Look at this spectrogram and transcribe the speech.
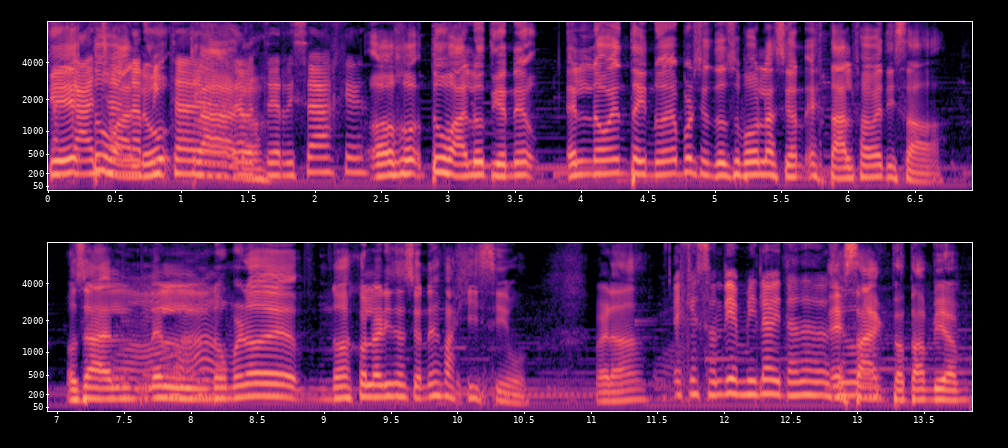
que Cancha en la Tuvalu, pista de claro, aterrizaje. Ojo, Tuvalu tiene el 99% de su población está alfabetizada. O sea, el, Wow. el Wow. número de no escolarización es bajísimo, ¿verdad? Es que son 10.000 habitantes. de Exacto, también.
